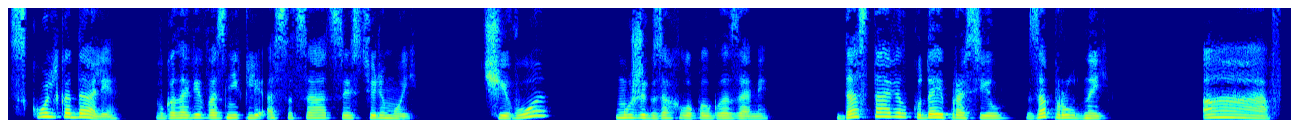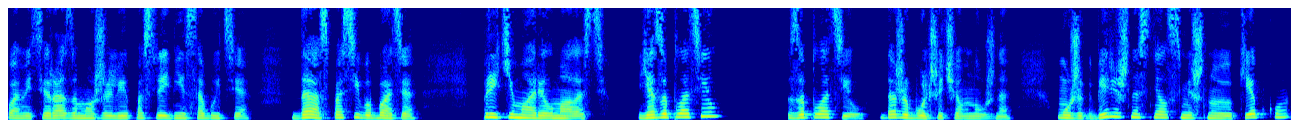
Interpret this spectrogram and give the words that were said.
«Сколько дали?» — в голове возникли ассоциации с тюрьмой. «Чего?» — мужик захлопал глазами. «Доставил, куда и просил, за прудной». «А, в памяти разом ожили последние события. Да, спасибо, батя. Прикимарил малость. Я заплатил?» Заплатил, даже больше, чем нужно. Мужик бережно снял смешную кепку,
